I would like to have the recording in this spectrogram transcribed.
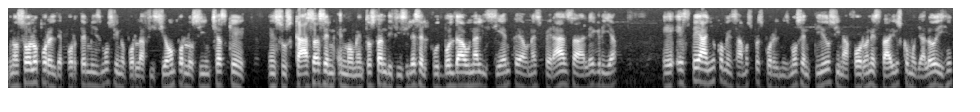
no solo por el deporte mismo, sino por la afición, por los hinchas que en sus casas en, en momentos tan difíciles el fútbol da un aliciente, da una esperanza, da alegría eh, este año comenzamos pues por el mismo sentido, sin aforo en estadios, como ya lo dije,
